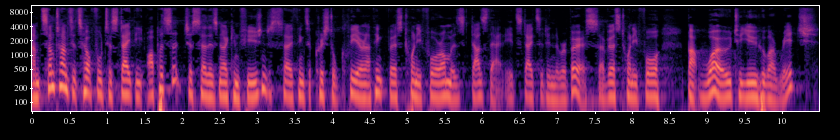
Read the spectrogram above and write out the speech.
Um, sometimes it's helpful to state the opposite, just so there's no confusion, just so things are crystal clear. And I think verse 24 onwards does that. It states it in the reverse. So, verse 24 But woe to you who are rich,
